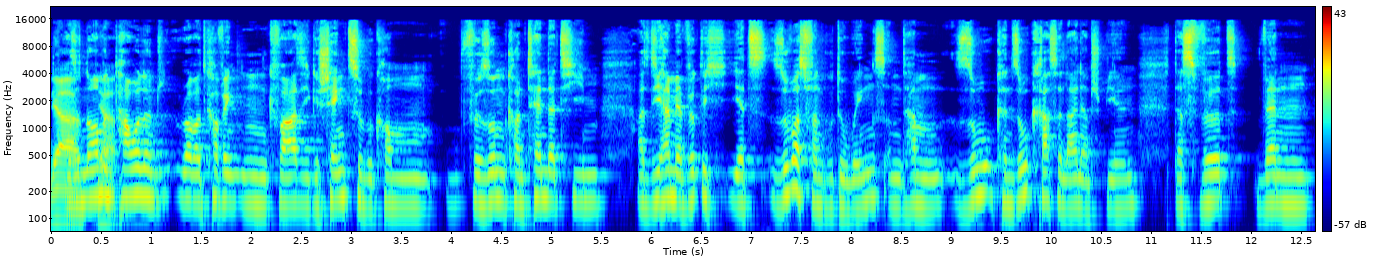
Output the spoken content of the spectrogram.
Ja, also Norman ja. Powell und Robert Covington quasi geschenkt zu bekommen für so ein Contender-Team. Also die haben ja wirklich jetzt sowas von gute Wings und haben so, können so krasse Lineups spielen. Das wird, wenn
